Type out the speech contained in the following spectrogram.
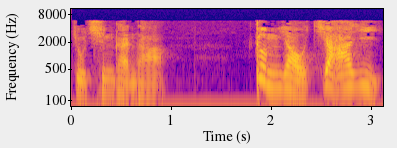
就轻看他，更要加意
